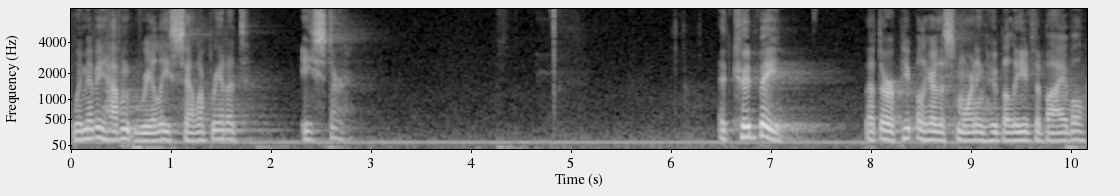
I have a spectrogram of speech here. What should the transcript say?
we maybe haven't really celebrated Easter. It could be that there are people here this morning who believe the Bible,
